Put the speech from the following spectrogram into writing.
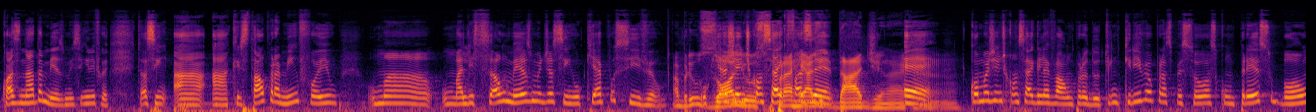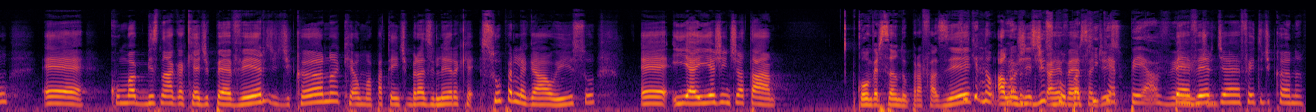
quase nada mesmo, insignificante. Então, assim, a, a Cristal, para mim, foi uma, uma lição mesmo de, assim, o que é possível. Abrir o os que a gente olhos consegue fazer. realidade, né? É, como a gente consegue levar um produto incrível para as pessoas, com preço bom, é, com uma bisnaga que é de pé verde, de cana, que é uma patente brasileira, que é super legal isso. É, e aí a gente já está conversando para fazer Que que- não, a logística desculpa, reversa que que disso. é PA verde? Pé verde é feito de cana.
